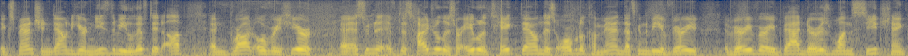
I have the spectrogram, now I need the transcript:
expansion down here needs to be lifted up and brought over here. As soon as if this Hydralisk are able to take down this orbital command, that's going to be a very, very, very bad. There is one siege tank,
